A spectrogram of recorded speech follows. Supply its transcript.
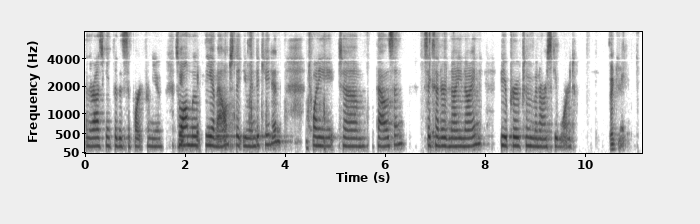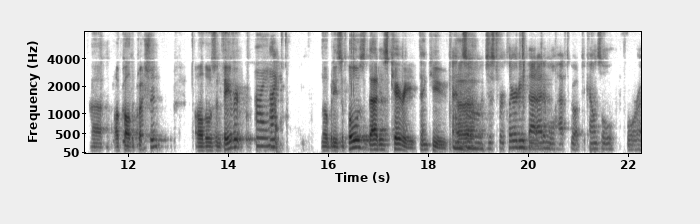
and they're asking for the support from you. So I'll move the amount that you indicated, twenty-eight um, thousand, six hundred ninety-nine, be approved from the Mynarski ward. Thank you. Uh, I'll call the question. All those in favor? Aye. Aye. Nobody's opposed. That is carried. Thank you. And Uh, so just for clarity, that item will have to go up to council for, uh,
